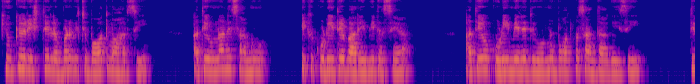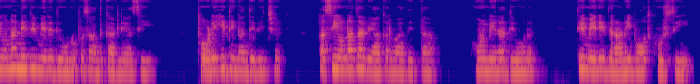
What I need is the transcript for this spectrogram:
ਕਿਉਂਕਿ ਉਹ ਰਿਸ਼ਤੇ ਲੱਭਣ ਵਿੱਚ ਬਹੁਤ ਮਾਹਰ ਸੀ। ਅਤੇ ਉਹਨਾਂ ਨੇ ਸਾਨੂੰ ਇੱਕ ਕੁੜੀ ਦੇ ਬਾਰੇ ਵੀ ਦੱਸਿਆ ਅਤੇ ਉਹ ਕੁੜੀ ਮੇਰੇ ਦਿਓਰ ਨੂੰ ਬਹੁਤ ਪਸੰਦ ਆ ਗਈ ਸੀ ਤੇ ਉਹਨਾਂ ਨੇ ਵੀ ਮੇਰੇ ਦਿਓਰ ਨੂੰ ਪਸੰਦ ਕਰ ਲਿਆ ਸੀ। ਥੋੜੇ ਹੀ ਦਿਨਾਂ ਦੇ ਵਿੱਚ ਅਸੀਂ ਉਹਨਾਂ ਦਾ ਵਿਆਹ ਕਰਵਾ ਦਿੱਤਾ। ਹੁਣ ਮੇਰਾ ਦਿਓਰ ਤੇ ਮੇਰੀ ਦਰਾਣੀ ਬਹੁਤ ਖੁਸ਼ ਸੀ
